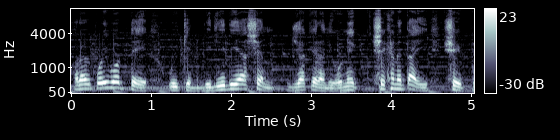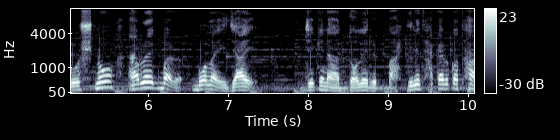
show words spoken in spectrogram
ধরার পরিবর্তে উইকেট বিলিয়ে দিয়ে আসেন জাকের আলী অনেক। সেখানে তাই সেই প্রশ্ন আরও একবার বলাই যায়, যে কিনা দলের বাহিরে থাকার কথা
